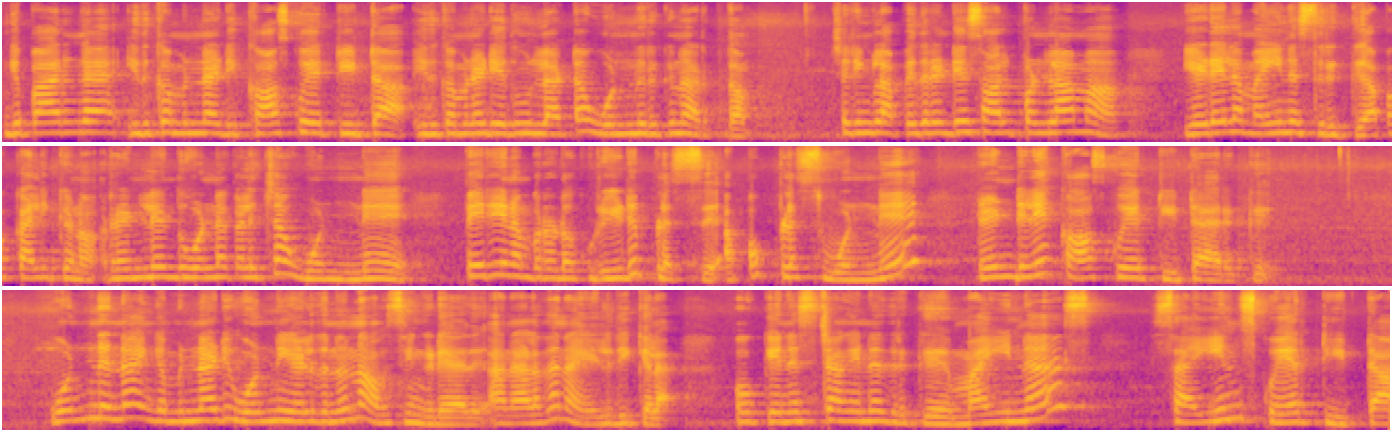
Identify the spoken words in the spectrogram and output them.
இங்கே பாருங்கள் இதுக்கு முன்னாடி காஸ் ஸ்கொயர் டீட்டா இதுக்கு முன்னாடி எதுவும் இல்லாட்டா ஒன்று இருக்குன்னு அர்த்தம். சரிங்களா? அப்போ இதை ரெண்டையும் சால்வ் பண்ணலாமா? இடையில மைனஸ் இருக்குது அப்போ கழிக்கணும். ரெண்டுலேருந்து ஒன்று கழிச்சா ஒன்று பெரிய நம்பரோட குறியீடு ப்ளஸ்ஸு அப்போ ப்ளஸ் ஒன்று ரெண்டுலேயும் காஸ் ஸ்கொயர் டீட்டா இருக்குது ஒன்றுனா இங்கே முன்னாடி ஒன்று எழுதணும்னு அவசியம் கிடையாது. அதனால தான் நான் எழுதிக்கல. ஓகே நெக்ஸ்ட் அங்கே என்னது இருக்குது minus sine square theta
